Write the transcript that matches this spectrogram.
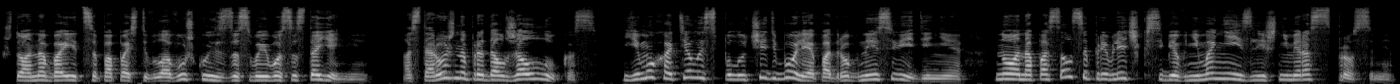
что она боится попасть в ловушку из-за своего состояния. Осторожно продолжал Лукас. Ему хотелось получить более подробные сведения, но он опасался привлечь к себе внимание излишними расспросами.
